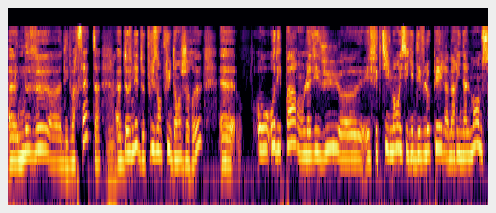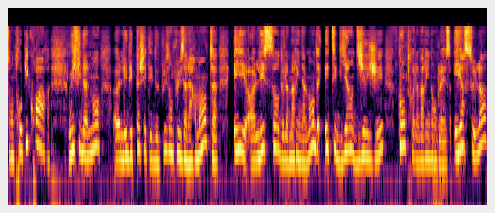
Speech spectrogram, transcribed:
neveu d'Édouard VII, devenait de plus en plus dangereux au, départ, on l'avait vu euh, effectivement essayer de développer la marine allemande sans trop y croire. Mais finalement, euh, les dépêches étaient de plus en plus alarmantes et euh, l'essor de la marine allemande était bien dirigé contre la marine anglaise. Et à cela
